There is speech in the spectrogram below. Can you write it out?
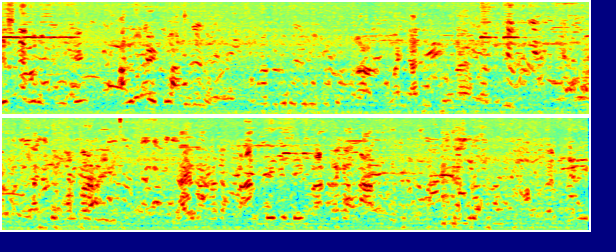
চেষ্টা করে একটু আনন্দ আমরা বিগত দু বছর তো আমরা সবাই জানি যে আমরা একদম মন করা হয়ে গেছে। যাই হোক আমরা একটা প্রাণ পেয়েছি সেই প্রাণটাকে আমরা আনন্দ করতে দেওয়ার চেষ্টা করেছি আপনারা নিজেরাই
